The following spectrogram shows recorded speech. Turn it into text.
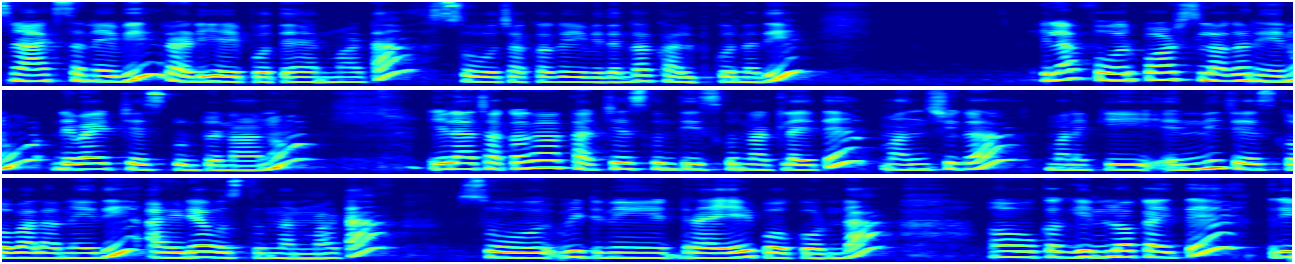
స్నాక్స్ అనేవి రెడీ అయిపోతాయి అన్నమాట. సో చక్కగా ఈ విధంగా కలుపుకున్నది. ఇలా ఫోర్ పార్ట్స్ లాగా నేను డివైడ్ చేసుకుంటున్నాను. ఇలా చక్కగా కట్ చేసుకుని తీసుకున్నట్లయితే మంచిగా మనకి ఎన్ని చేసుకోవాలనేది ఐడియా వస్తుందన్నమాట. సో వీటిని డ్రై అయిపోకుండా ఒక గిన్నెలోకి అయితే త్రీ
